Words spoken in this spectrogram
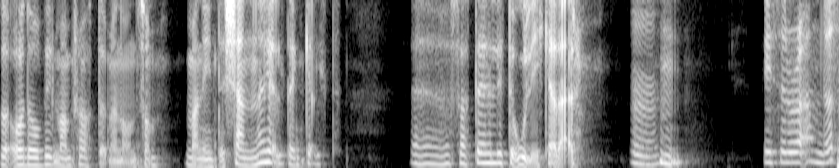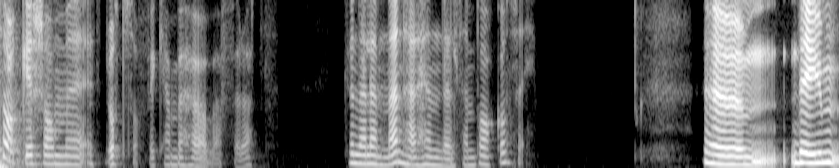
Eh, så, och då vill man prata med någon som man inte känner helt enkelt. Eh, så att det är lite olika där. Mm. mm. Finns det några andra saker som ett brottsoffer kan behöva för att kunna lämna den här händelsen bakom sig? Um, det, är ju,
